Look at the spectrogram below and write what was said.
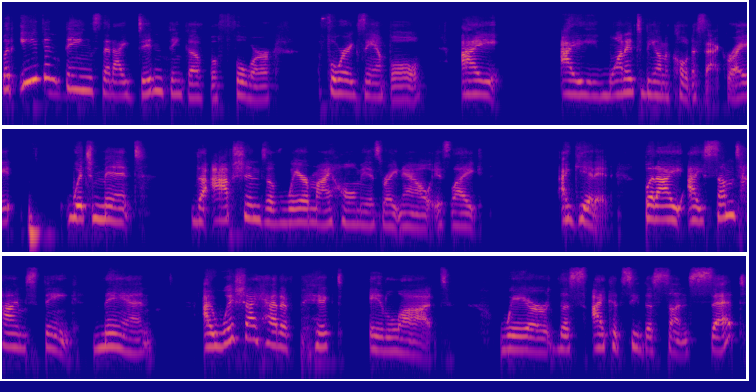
But even mm-hmm. things that I didn't think of before, for example, I I wanted to be on a cul-de-sac, right? Which meant the options of where my home is right now is like, I get it. But I I sometimes think, man, I wish I had have picked a lot where this I could see the sun set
